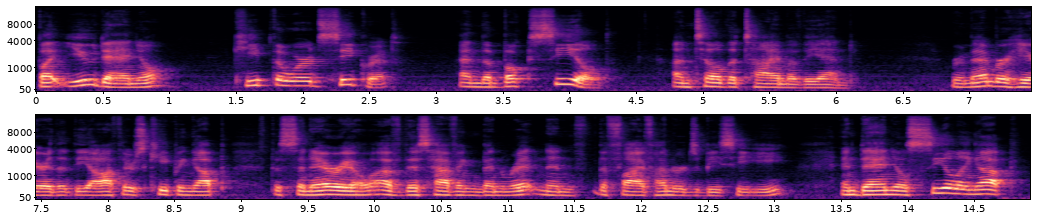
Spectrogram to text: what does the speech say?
But you, Daniel, keep the word secret and the book sealed until the time of the end. Remember here that the author's keeping up the scenario of this having been written in the 500s BCE, and Daniel sealing up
